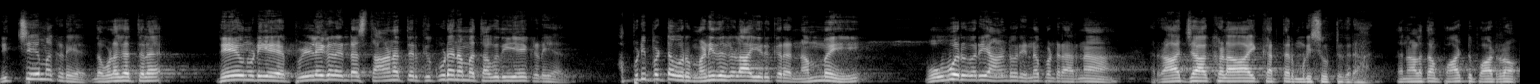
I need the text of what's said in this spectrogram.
நிச்சயமா கிடையாது. இந்த உலகத்துல தேவனுடைய பிள்ளைகள் என்ற ஸ்தானத்திற்கு கூட நம்ம தகுதியே கிடையாது. அப்படிப்பட்ட ஒரு மனிதர்களாக இருக்கிற நம்மை ஒவ்வொருவரையும் ஆண்டவர் என்ன பண்ணுறாருன்னா ராஜாக்களாய் கர்த்தர் முடிசூட்டுகிறார். அதனால தான் பாட்டு பாடுறோம்.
